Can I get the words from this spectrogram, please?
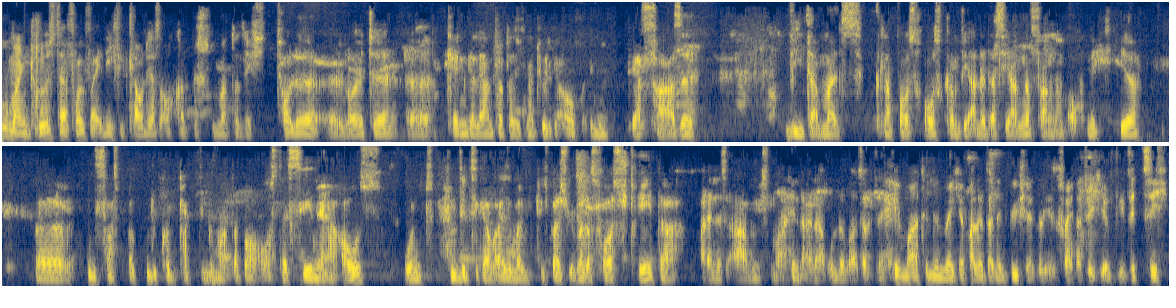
Du, mein größter Erfolg war ähnlich wie Claudia es auch gerade beschrieben hat, dass ich tolle äh, Leute äh, kennengelernt habe, dass ich natürlich auch in der Phase, wie damals Clubhouse rauskam, wie alle das hier angefangen haben, auch mit dir äh, unfassbar gute Kontakte gemacht habe, auch aus der Szene heraus. Und witzigerweise mal zum Beispiel immer das Horst Streter eines Abends mal in einer Runde war, sagte, hey Martin, in welche alle deine Bücher gelesen? Fand ich natürlich irgendwie witzig,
